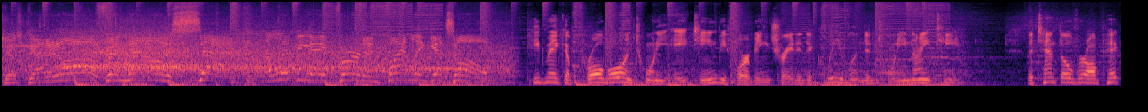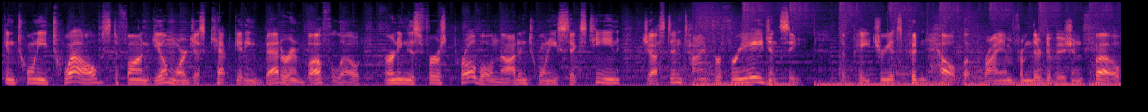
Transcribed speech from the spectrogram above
Just got it off, and now a sack. Olivier Vernon finally gets home. He'd make a Pro Bowl in 2018 before being traded to Cleveland in 2019. The 10th overall pick in 2012, Stephon Gilmore just kept getting better in Buffalo, earning his first Pro Bowl nod in 2016, just in time for free agency. The Patriots couldn't help but pry him from their division foe,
